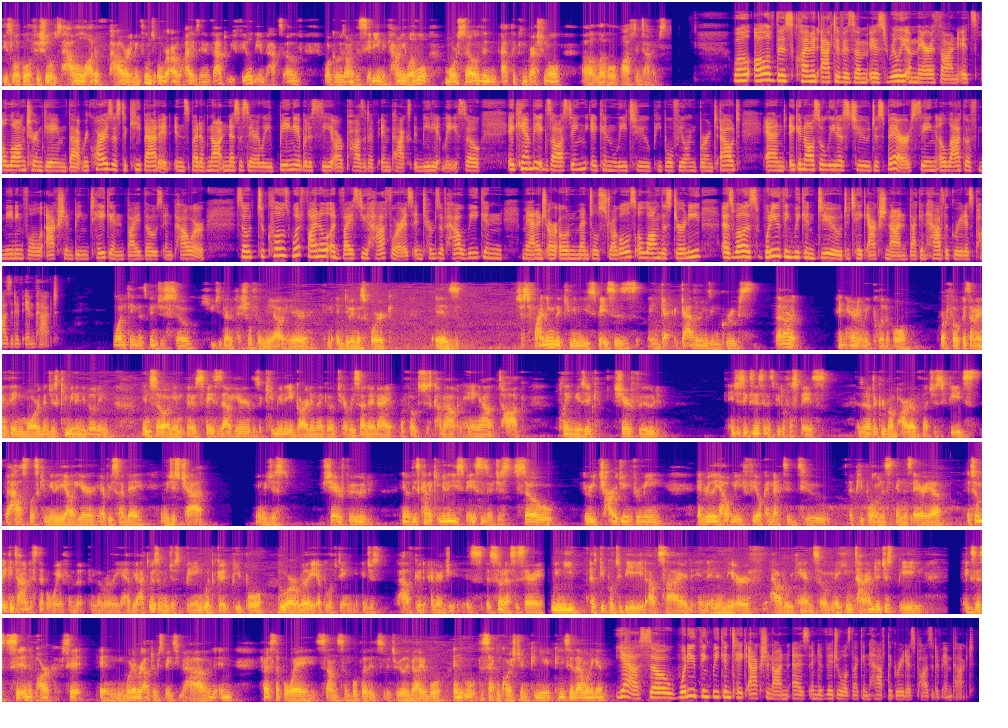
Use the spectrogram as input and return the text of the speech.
these local officials have a lot of power and influence over our lives. And in fact, we feel the impacts of what goes on at the city and the county level more so than at the congressional uh, level, oftentimes. Well, all of this climate activism is really a marathon. It's a long term game that requires us to keep at it in spite of not necessarily being able to see our positive impacts immediately. So it can be exhausting. It can lead to people feeling burnt out. And it can also lead us to despair, seeing a lack of meaningful action being taken by those in power. So, to close, what final advice do you have for us in terms of how we can manage our own mental struggles along this journey, as well as what do you think we can do to take action on that can have the greatest positive impact? One thing that's been just so hugely beneficial for me out here in, in doing this work is just finding the community spaces and ga- gatherings and groups that aren't inherently political or focus on anything more than just community building and so, I mean, there's spaces out here. There's a community garden that I go to every Sunday night where folks just come out and hang out, talk, play music, share food, and just exist in this beautiful space. There's another group I'm part of that just feeds the houseless community out here every Sunday, and we just chat and we just share food. You know, these kind of community spaces are just so recharging for me and really help me feel connected to the people in this in this area and so making time to step away from the from the really heavy activism and just being with good people who are really uplifting and just have good energy is, is so necessary. We need as people to be outside and, and in the earth however we can. So making time to just be, exist, sit in the park, sit in whatever outdoor space you have and try to step away. It sounds simple, but it's it's really valuable. And the second question, can you can you say that one again? Yeah. So, what do you think we can take action on as individuals that can have the greatest positive impact?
